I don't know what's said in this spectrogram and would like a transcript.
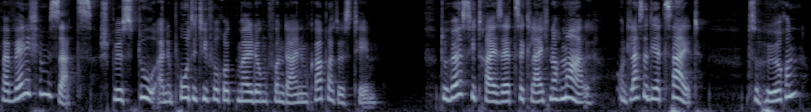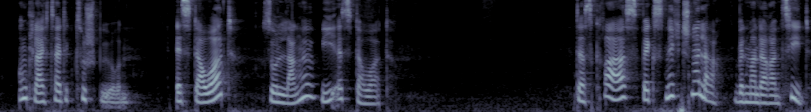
Bei welchem Satz spürst du eine positive Rückmeldung von deinem Körpersystem? Du hörst die drei Sätze gleich nochmal und lasse dir Zeit, zu hören und gleichzeitig zu spüren. Es dauert so lange, wie es dauert. Das Gras wächst nicht schneller, wenn man daran zieht.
